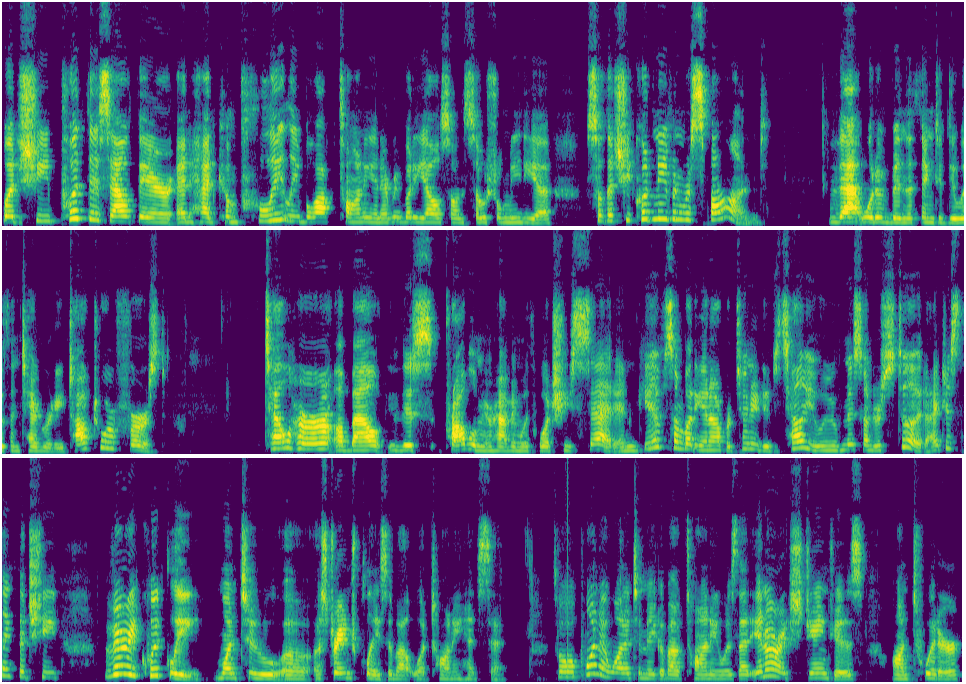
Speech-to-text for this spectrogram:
But she put this out there and had completely blocked tawny and everybody else on social media so that she couldn't even respond. That would have been the thing to do with integrity. Talk to her first tell her about this problem you're having with what she said and give somebody an opportunity to tell you you've misunderstood. I just think that she very quickly went to a, a strange place about what Tawny had said. So, a point I wanted to make about Tawny was that in our exchanges on Twitter,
